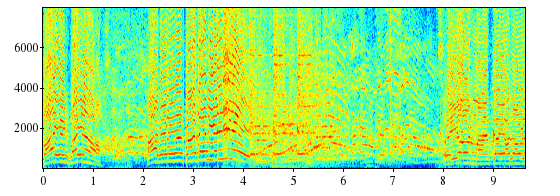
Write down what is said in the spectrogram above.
ಬಾಯ್ ಅಂಡ್ ಬಾಯ ಹಾಗಾದ್ರೆ ಬಾದಾಮಿಯಲ್ಲಿ ಅಯ್ಯೋ ಅವ್ನ ಮನ್ಕಾಯ ಅವಳ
